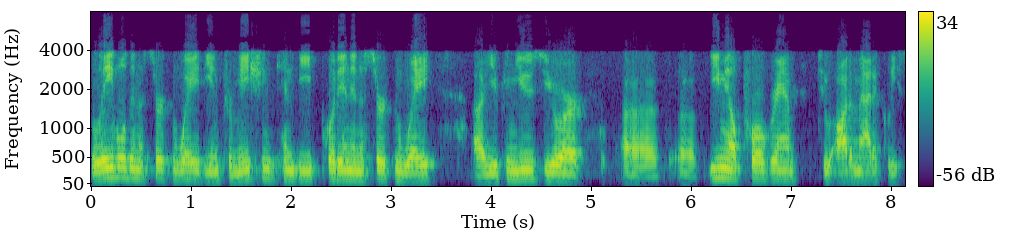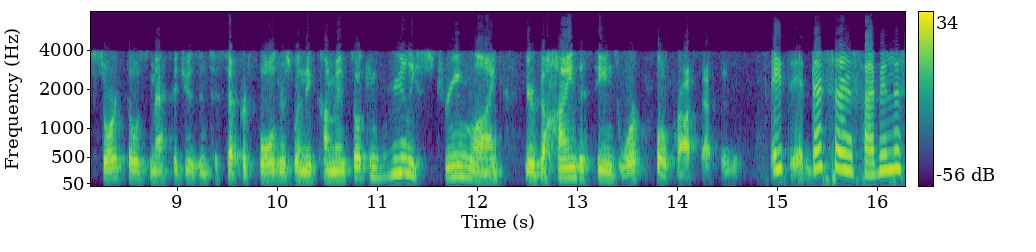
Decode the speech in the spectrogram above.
labeled in a certain way, the information can be put in in a certain way. Uh, you can use your uh, uh email program to automatically sort those messages into separate folders when they come in. So it can really streamline your behind the scenes workflow processes. It, it, that sounds fabulous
